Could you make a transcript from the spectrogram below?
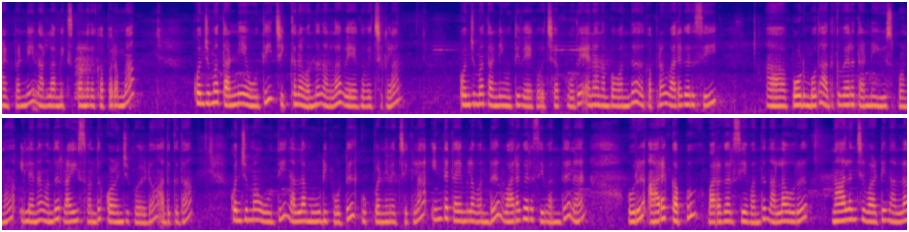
ஆட் பண்ணி நல்லா மிக்ஸ் பண்ணதுக்கப்புறமா கொஞ்சமாக தண்ணியை ஊற்றி சிக்கனை வந்து நல்லா வேக வச்சுக்கலாம். கொஞ்சமாக தண்ணி ஊற்றி வேக வச்சா போதும். ஏன்னா நம்ம வந்து அதுக்கப்புறம் வரகரிசி போடும்போது அதுக்கு வேறு தண்ணி யூஸ் பண்ணோம். இல்லைன்னா வந்து ரைஸ் வந்து குழஞ்சி போயிடும். அதுக்கு தான் கொஞ்சமாக ஊற்றி நல்லா மூடி போட்டு குக் பண்ணி வச்சுக்கலாம். இந்த டைமில் வந்து வரகரிசி வந்து நான் ஒரு அரை கப்பு வரகரிசியை வந்து நல்லா ஒரு நாலஞ்சு வாட்டி நல்லா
